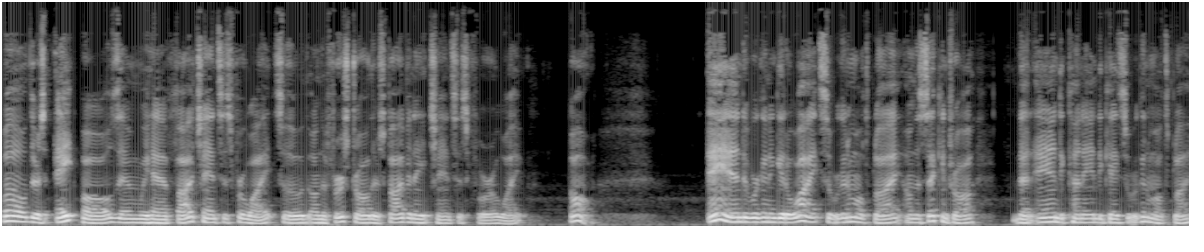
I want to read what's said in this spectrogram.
Well, there's eight balls and we have five chances for white. So on the first draw, there's five and eight chances for a white. And we're going to get a white, so we're going to multiply. On the second draw, that and kind of indicates that we're going to multiply.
